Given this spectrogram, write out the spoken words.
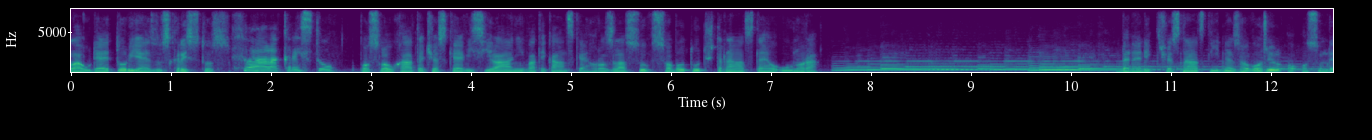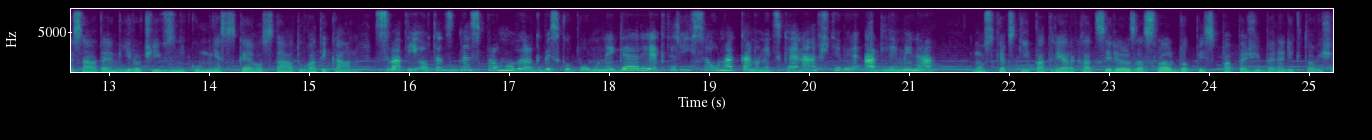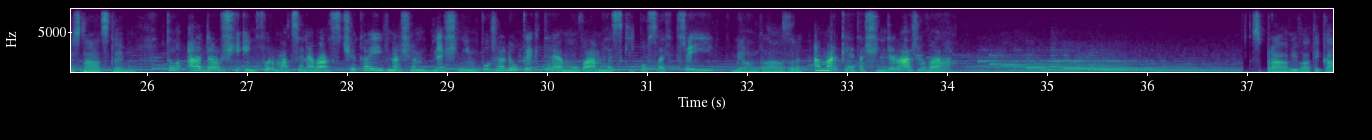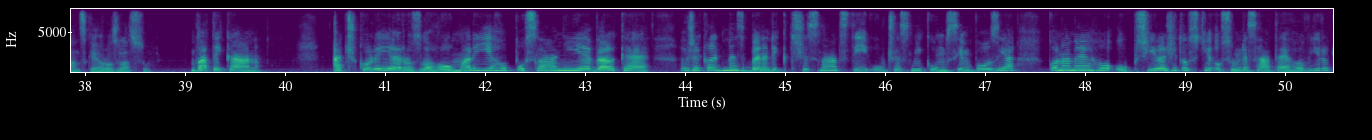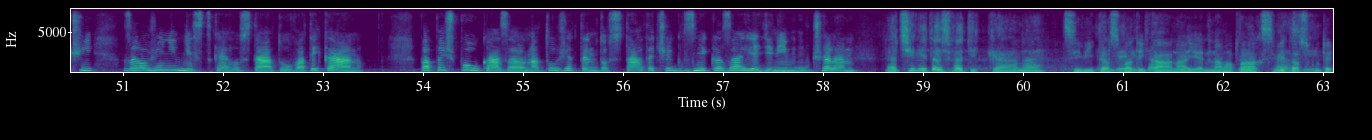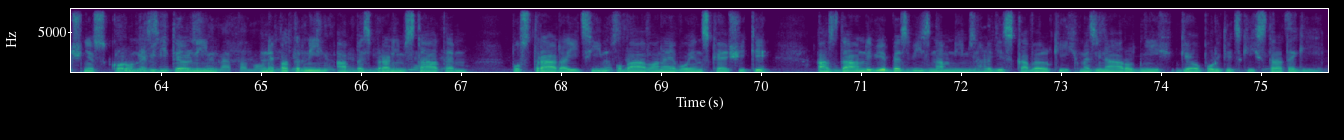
Laudetur Jezus Christus. Chvála Kristu. Posloucháte české vysílání Vatikánského rozhlasu v sobotu 14. února. Benedikt XVI. dnes hovořil o 80. výročí vzniku městského státu Vatikán. Svatý otec dnes promluvil k biskupům Nigérie, kteří jsou na kanonické návštěvě ad limina. Moskevský patriarcha Cyril zaslal dopis papeži Benediktovi XVI. To a další informace na vás čekají v našem dnešním pořadu, ke kterému vám hezký poslech přejí Milan Glázer a Markéta Šindelářová. Zprávy vatikánského rozhlasu. Vatikán. Ačkoliv je rozlohou malý, jeho poslání je velké, řekl dnes Benedikt XVI. účastníkům sympózia konaného u příležitosti 80. výročí založení městského státu Vatikán. Papež poukázal na to, že tento státeček vznikl za jediným účelem. Civitas Vatikána je na mapách světa skutečně skoro neviditelným, nepatrným a bezbraným státem, postrádajícím obávané vojenské šiky a zdánlivě bezvýznamným z hlediska velkých mezinárodních geopolitických strategií.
